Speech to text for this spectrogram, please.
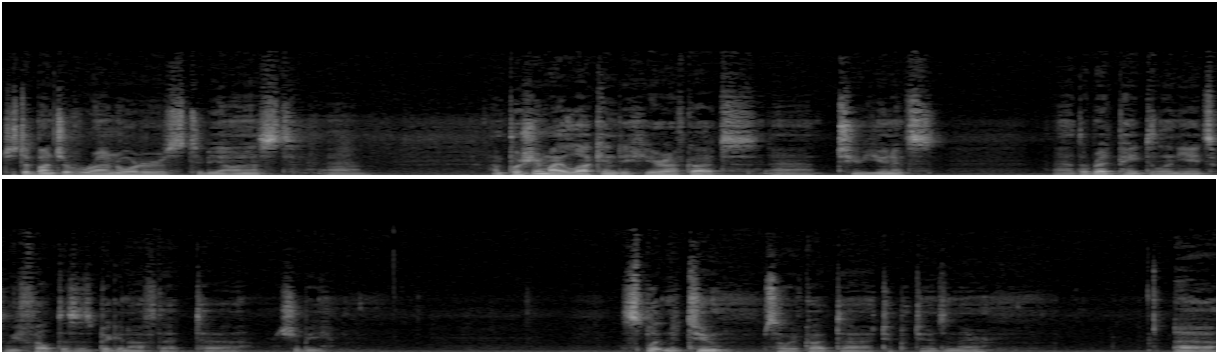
just a bunch of run orders, to be honest. Um, I'm pushing my luck into here. I've got uh, two units. Uh, the red paint delineates. We felt this is big enough that uh, should be split into two. So we've got uh, two platoons in there. Uh,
